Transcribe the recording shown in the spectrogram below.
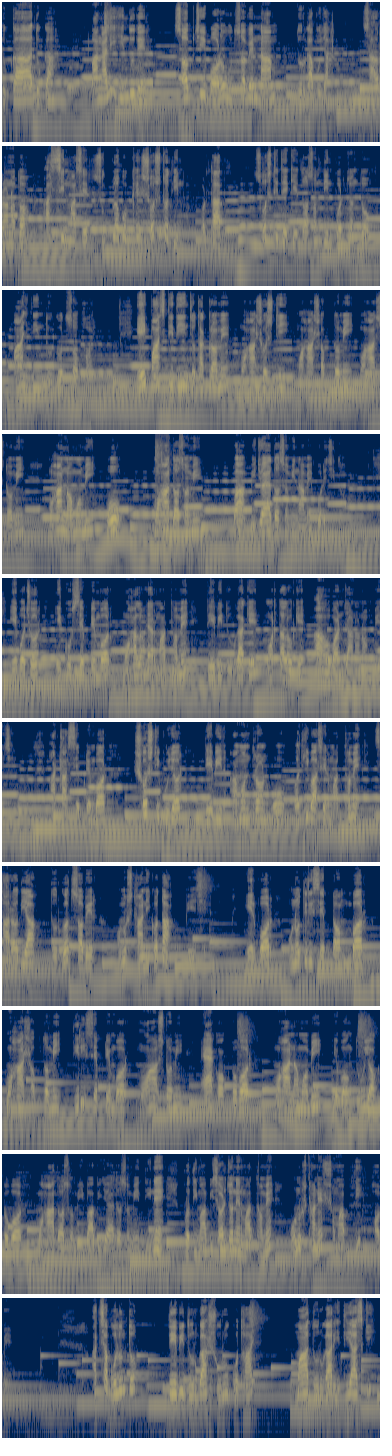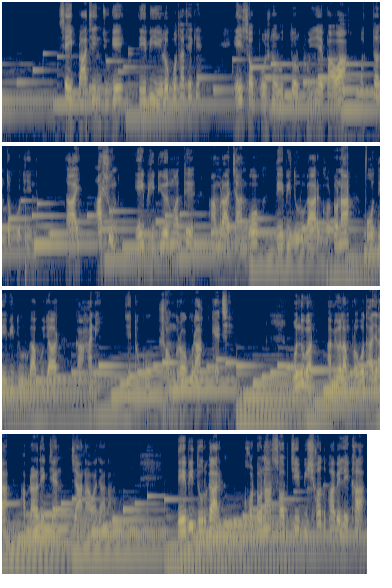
দুর্গা দুর্গা বাঙালি হিন্দুদের সবচেয়ে বড় উৎসবের নাম দুর্গাপূজা সাধারণত আশ্বিন মাসের শুক্লপক্ষের ষষ্ঠ দিন, অর্থাৎ ষষ্ঠী থেকে দশম দিন পর্যন্ত পাঁচ দিন দুর্গোৎসব হয়। এই পাঁচটি দিন যথাক্রমে মহাষষ্ঠী, মহাসপ্তমী, মহাষ্টমী, মহানবমী ও মহাদশমী বা বিজয়া দশমী নামে পরিচিত। এবছর একুশ সেপ্টেম্বর মহালয়ার মাধ্যমে দেবী দুর্গাকে মর্তালোকে আহ্বান জানানো হয়েছে। আঠাশ সেপ্টেম্বর ষষ্ঠী পুজোর দেবীর আমন্ত্রণ ও অধিবাসের মাধ্যমে শারদীয়া দুর্গোৎসবের আনুষ্ঠানিকতা পেয়েছে। এরপর উনতিরিশ সেপ্টেম্বর মহাসপ্তমী, তিরিশ সেপ্টেম্বর মহাষ্টমী, এক অক্টোবর মহানবমী এবং দুই অক্টোবর মহাদশমী বা বিজয়া দশমীর দিনে প্রতিমা বিসর্জনের মাধ্যমে অনুষ্ঠানের সমাপ্তি হবে। আচ্ছা বলুন তো, দেবী দুর্গা শুরু কোথায়? মা দুর্গার ইতিহাস কি? সেই প্রাচীন যুগে দেবী এলো কোথা থেকে? এই সব প্রশ্নের উত্তর খুঁজে পাওয়া অত্যন্ত কঠিন। তাই আসুন এই ভিডিওর মধ্যে আমরা জানব দেবী দুর্গার ঘটনা ও দেবী দুর্গা পূজার কাহানি যেটুকু সংগ্রহ করা গেছে। বন্ধুগণ, আমি হলাম প্রবোধ হাজরা। আপনারা দেখছেন জানা অজানা। দেবী দুর্গার ঘটনা সবচেয়ে বিশদভাবে লেখা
